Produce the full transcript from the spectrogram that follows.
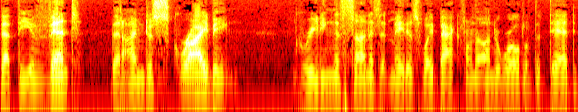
that the event that I'm describing, greeting the sun as it made its way back from the underworld of the dead,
